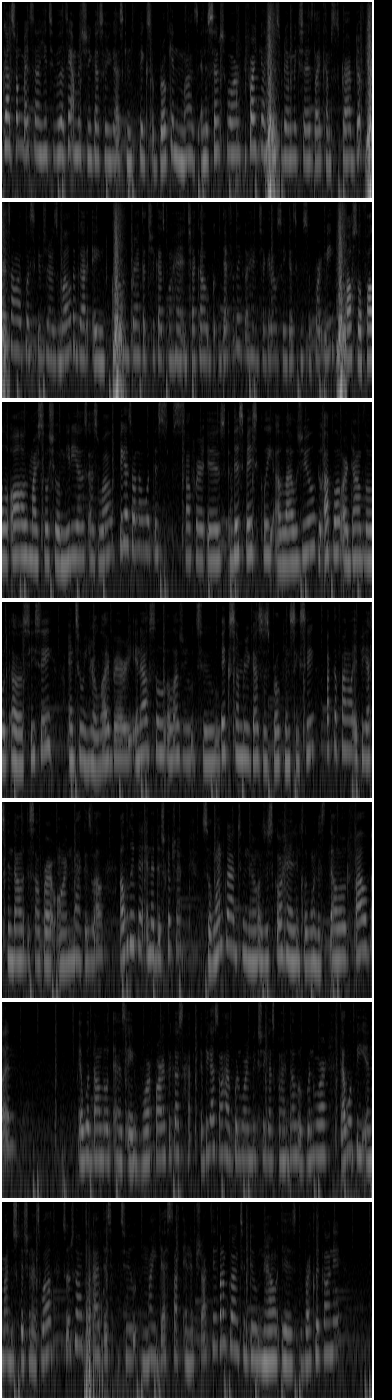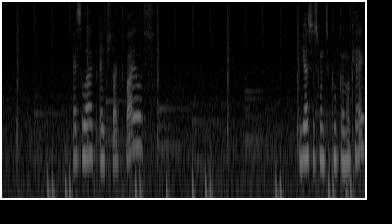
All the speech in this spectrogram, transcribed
guys, welcome back to my YouTube video. Today I'm going to show you guys how you guys can fix a broken mods in The Sims 4. Before I get into this video, make sure you like, comment, subscribe. Don't forget to turn on my post description as well. I got a clothing brand that you guys go ahead and check out. Definitely go ahead and check it out so you guys can support me. Also follow all my social medias as well. If you guys don't know what this software is, this basically allows you to upload or download uh, a CC into your library and also allows you to fix some of you guys' broken CC. I can find out if you guys can download the software on Mac as well. I will leave it in the description. So what I'm going to do now is just go ahead and click on this download file button. It will download as a RAR file. If you guys if you guys don't have WinRAR, make sure you guys go ahead and download WinRAR. That will be in my description as well. So I'm just going to add this to my desktop and extract it. What I'm going to do now is right click on it and select extract files. You guys just want to click on OK.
